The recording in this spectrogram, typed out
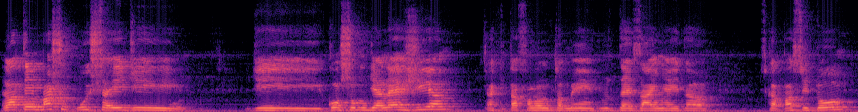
Ela tem baixo custo aí de, de consumo de energia. Aqui tá falando também do design aí da, capacitor.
